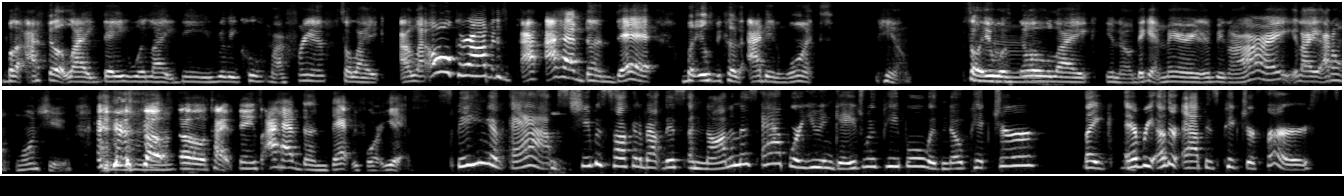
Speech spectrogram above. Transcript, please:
But I felt like they would like be really cool for my friends. So like I was like, oh girl, I'm in this. I, I have done that, but it was because I didn't want him. So it was no like, you know, they get married and be like, all right, like I don't want you. so Mhm. so type things. I have done that before, yes. Speaking of apps, she was talking about this anonymous app where you engage with people with no picture. Like Hmm. every other app is picture first.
